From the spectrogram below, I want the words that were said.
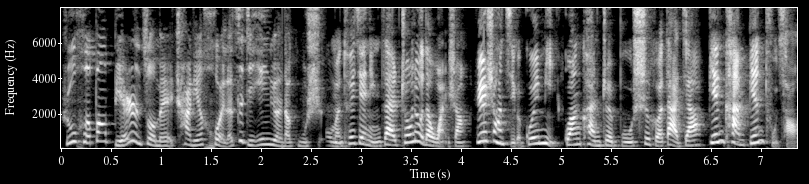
如何帮别人做媒，差点毁了自己姻缘的故事。我们推荐您在周六的晚上约上几个闺蜜，观看这部适合大家边看边吐槽、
